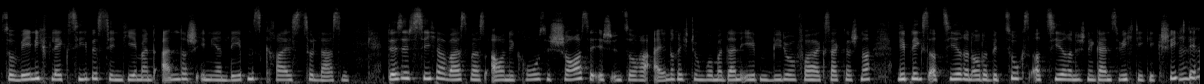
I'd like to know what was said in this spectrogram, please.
so wenig flexibel sind, jemand anders in ihren Lebenskreis zu lassen. Das ist sicher was, was auch eine große Chance ist in so einer Einrichtung, wo man dann eben, wie du vorher gesagt hast, ne, Lieblingserzieherin oder Bezugserzieherin ist eine ganz wichtige Geschichte. Mhm.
